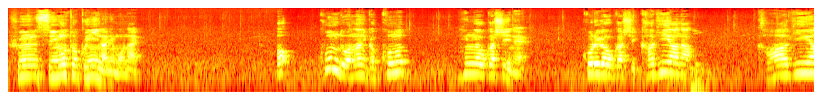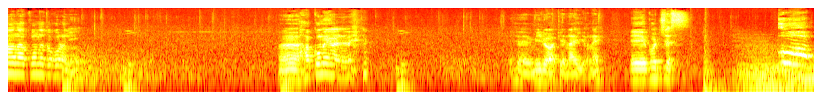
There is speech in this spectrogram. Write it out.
噴水も特に何もない。あ今度は何かこの辺がおかしいね。これがおかしい。鍵穴。鍵穴こんなところに？うん箱眼鏡で。えー、見るわけないよね。えー、こっちです。うわ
